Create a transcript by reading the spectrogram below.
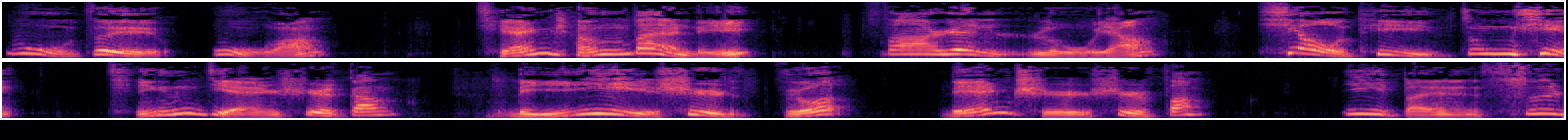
勿罪勿亡，前程万里，发任鲁阳，孝悌忠信，勤俭是纲，礼义是则，廉耻是方。”一本思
